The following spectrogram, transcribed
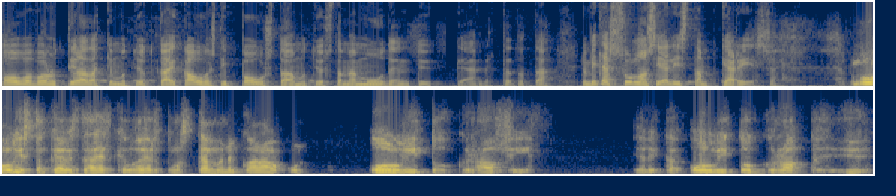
oon voinut tilatakin, mutta jotka ei kauheasti postaa, mutta josta mä muuten tykkään. Että tota, no mitäs sulla on siellä listan kärjessä? No, mulla on listan kärjessä tällä hetkellä on ehdottomasti tämmöinen kanava kuin Olitografi, eli Olitography.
